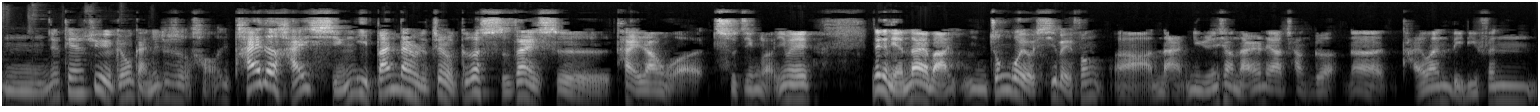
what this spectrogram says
嗯，那个电视剧给我感觉就是好拍的还行一般，但是这首歌实在是太让我吃惊了，因为那个年代吧，中国有西北风啊，男女人像男人那样唱歌，那台湾李丽芬，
